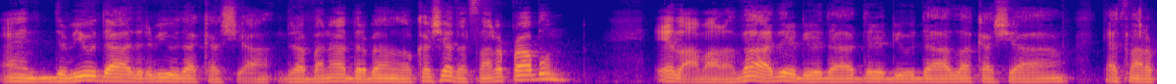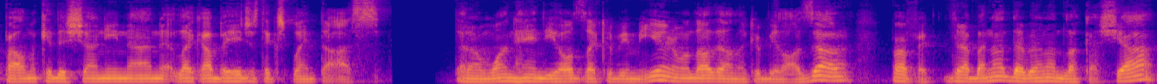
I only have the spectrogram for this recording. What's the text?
And the Rabbi Yehuda, the Rabbi Yehuda Kashya, the Rabbana, the Rabbana no Kashya, that's not a problem. La Kashya, that's not a problem. Like Abaye just explained to us that on one hand he holds like Rabbi Meir, and on the other hand like Rabbi Lazar. Perfect. Drabanan, Drabanan, Lakashya.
